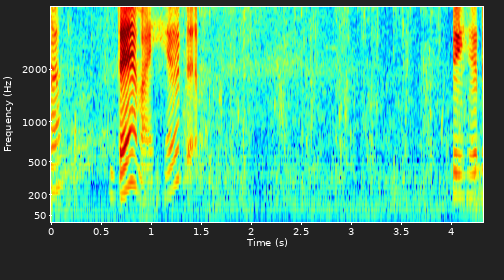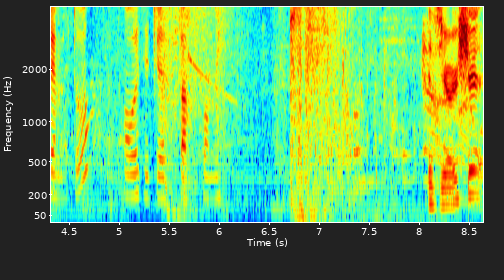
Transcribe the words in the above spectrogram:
Okay. Damn, I hear them. Do you hear them too? Or is it just stuck for me? Is your shit?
